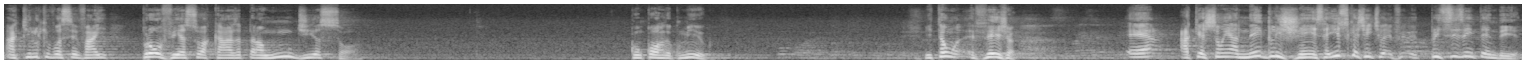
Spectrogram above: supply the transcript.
àquilo que você vai prover a sua casa para um dia só. Concorda comigo? Então, veja, é, a questão é a negligência, é isso que a gente precisa entender.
